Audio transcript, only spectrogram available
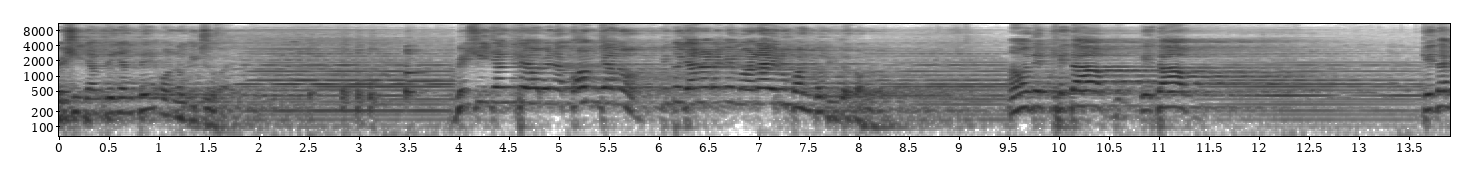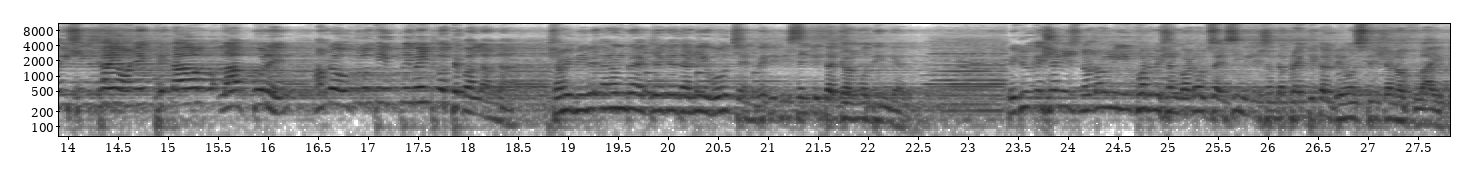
বেশি জানতে জানতে অন্য কিছু হয়। বেশি জানতে হবে না, কম জানো, কিন্তু জানাটাকে মানায় রূপান্তরিত করো। আমাদের খেতাব কেতাব কেতাবি শিক্ষায় অনেক খেতাব লাভ করে আমরা ওগুলোকে ইমপ্লিমেন্ট করতে পারলাম না। স্বামী বিবেকানন্দ এক জায়গায় দাঁড়িয়ে বলছেন ভেরি রিসেন্টলি তার জন্মদিন গেল। Education is not only information but also assimilation the practical demonstration of life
